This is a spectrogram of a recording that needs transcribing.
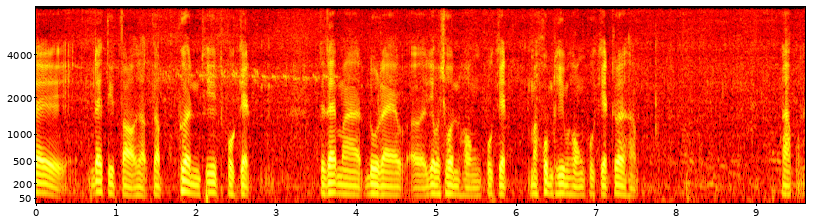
ได้ได้ติดต่อกับเพื่อนที่ภูเก็ต จะได้มาดูแลเอ่อเยาวชนของภูเก็ต มาคุมทีมของภูเก็ตด้วยครับ ครับผม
